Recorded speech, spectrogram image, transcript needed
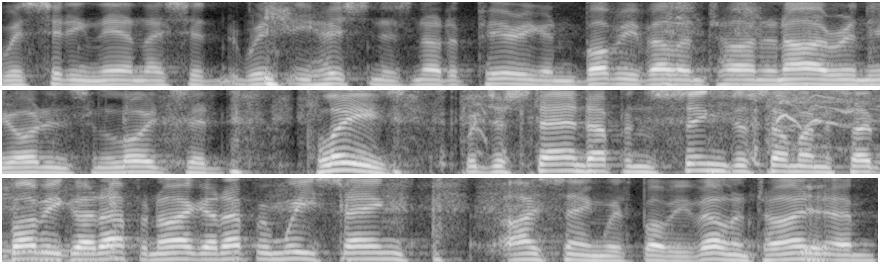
was sitting there, and they said Whitney Houston is not appearing, and Bobby Valentine and I were in the audience, and Lloyd said, "Please, would you stand up and sing to someone?" So Bobby got up, and I got up, and we sang. I sang with Bobby Valentine. Um,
